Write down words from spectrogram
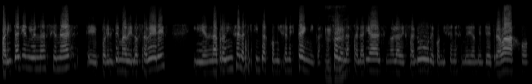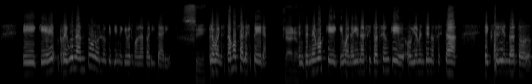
paritaria a nivel nacional por el tema de los saberes y en la provincia las distintas comisiones técnicas, no solo la salarial, sino la de salud, de condiciones y medio ambiente de trabajo, que regulan todo lo que tiene que ver con la paritaria. Pero bueno, estamos a la espera. Entendemos que, bueno, hay una situación que obviamente nos está excediendo a todos.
